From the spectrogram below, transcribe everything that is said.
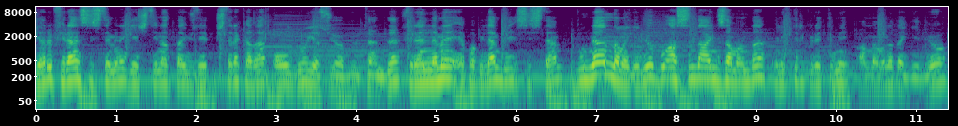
yarı fren sistemine geçtiğini hatta %70'lere kadar olduğu yazıyor bültende. Frenleme yapabilen bir sistem. Bu ne anlama geliyor? Bu aslında aynı zamanda elektrik üretimi anlamına da geliyor.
